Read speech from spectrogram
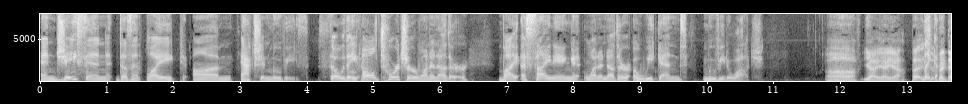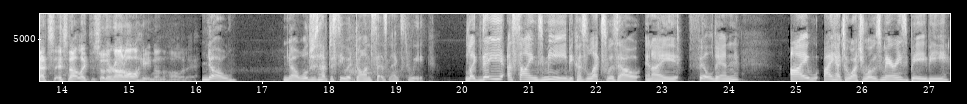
and Jason doesn't like um, action movies. So they Okay. all torture one another by assigning one another a weekend movie to watch. Uh, yeah, yeah, yeah. But Like- but that's it's not like so they're not all hating on the holiday. No, no, we'll just have to see what Dawn says next week. Like they assigned me because Lex was out and I filled in. I I had to watch Rosemary's Baby,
